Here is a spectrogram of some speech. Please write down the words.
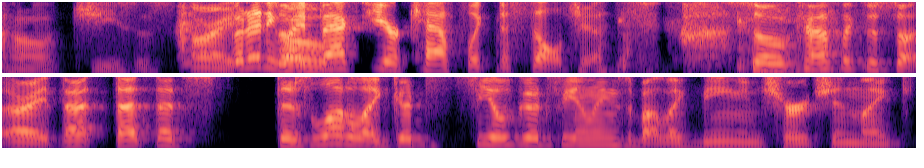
Oh Jesus! All right. But anyway, so, back to your Catholic nostalgia. So Catholic just all right. That that that's there's a lot of like good feel good feelings about like being in church and like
